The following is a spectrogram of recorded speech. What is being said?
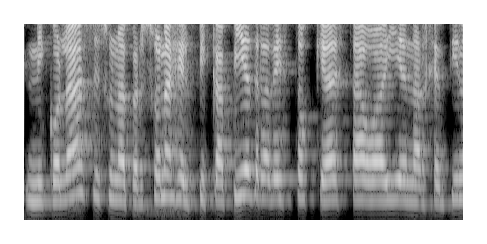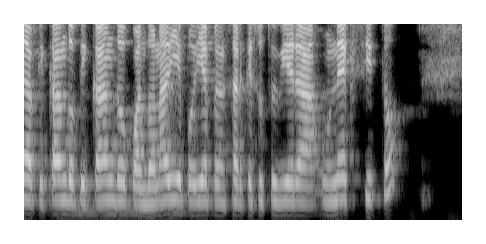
Nicolás es una persona, es el picapiedra de estos que ha estado ahí en Argentina picando, picando, cuando nadie podía pensar que eso tuviera un éxito.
